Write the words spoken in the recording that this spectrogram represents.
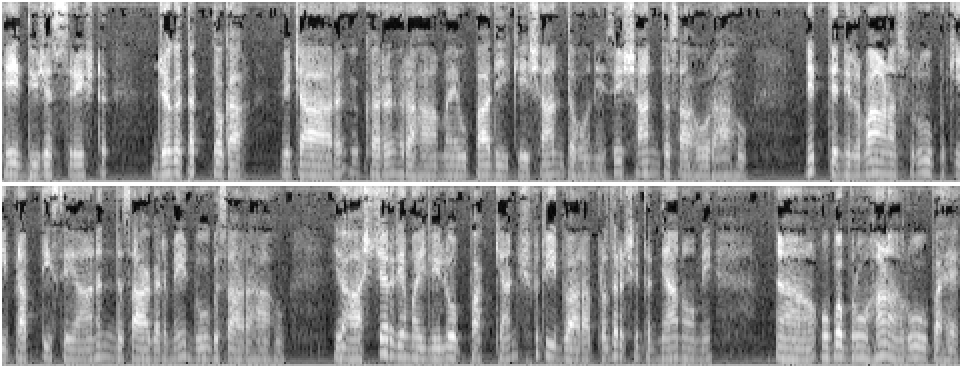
हे द्विज श्रेष्ठ जग तत्व का विचार कर रहा मैं उपाधि के शांत होने से शांत सा हो रहा हूँ। नित्य निर्वाण स्वरूप की प्राप्ति से आनंद सागर में डूब सा रहा हूँ। यह आश्चर्यमय लीलोपाख्यान श्रुति द्वारा प्रदर्शित ज्ञानों में उपब्रूहण रूप है,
